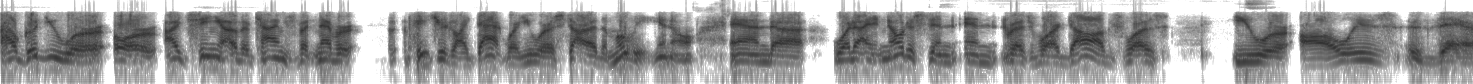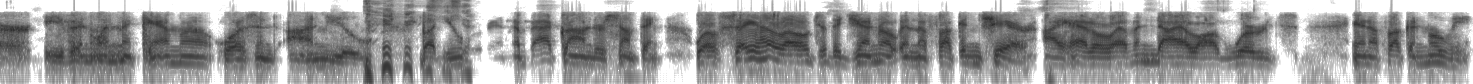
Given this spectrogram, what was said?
how good you were, or I'd seen you other times, but never featured like that, where you were a star of the movie, you know. And uh, what I noticed in, in Reservoir Dogs was you were always there, even when the camera wasn't on you, but you Yeah. The background or something. Well, say hello to the general in the fucking chair. I had 11 dialogue words in a fucking movie.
